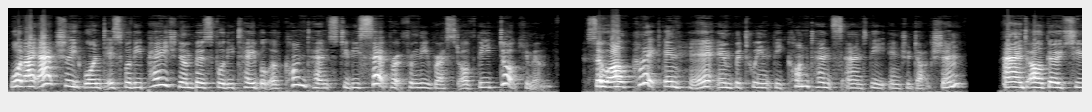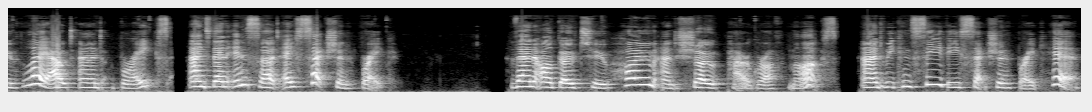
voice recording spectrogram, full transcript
What I actually want is for the page numbers for the table of contents to be separate from the rest of the document. So I'll click in here in between the contents and the introduction and I'll go to layout and breaks and then insert a section break. Then I'll go to Home and Show Paragraph Marks, and we can see the section break here.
